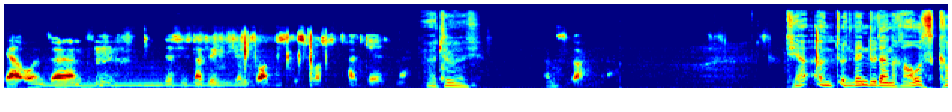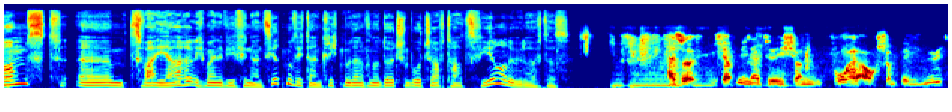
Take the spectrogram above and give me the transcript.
Ja, und ähm, das ist natürlich nicht umsonst. Das kostet halt Geld. Ne? Natürlich. Ganz klar. Tja, und, und wenn du dann rauskommst, ähm, zwei Jahre, ich meine, wie finanziert man sich dann? Kriegt man dann von der deutschen Botschaft Hartz IV oder wie läuft das? Also ich habe mich natürlich schon vorher auch schon bemüht,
